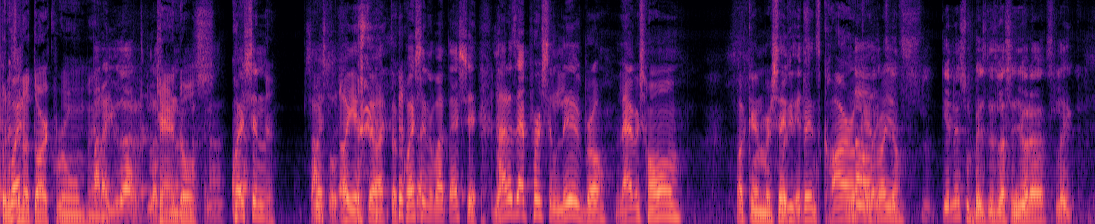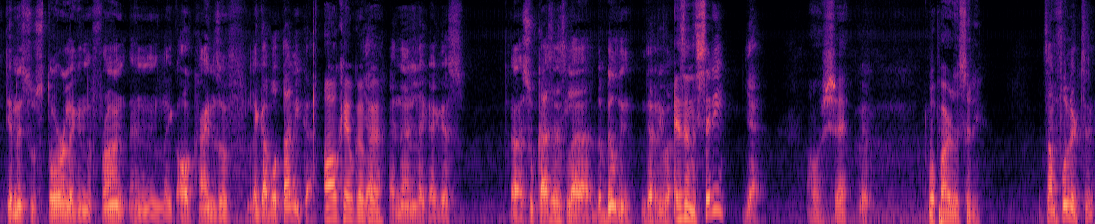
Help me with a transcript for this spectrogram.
But it's in a dark room. para ayudar. Candles. que. Question. Yeah. Question. Santos. Oh, yes, the question about that shit. How does that person live, bro? Lavish home, fucking Mercedes It's- Benz car, no, okay, it's- rollo. it's- tiene su business la señora. It's like tiene su store like in the front and like all kinds of like a botánica. Oh, okay, okay, Yeah. okay. And then like I guess uh, su casa es la the building de arriba. Is in the city? yeah. Oh shit. yeah. What part of the city? It's on Fullerton.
